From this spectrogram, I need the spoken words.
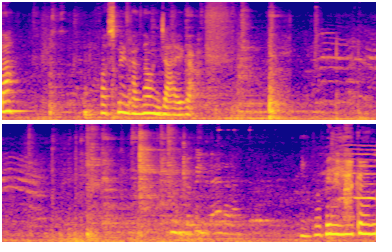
రా. ఫస్ట్ నేను వెళ్దాం జాయిగా. పిల్ల కాదు.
